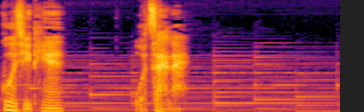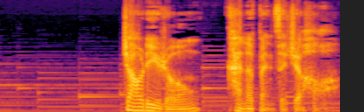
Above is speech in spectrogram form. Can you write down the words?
过几天，我再来。”赵丽蓉看了本子之后，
